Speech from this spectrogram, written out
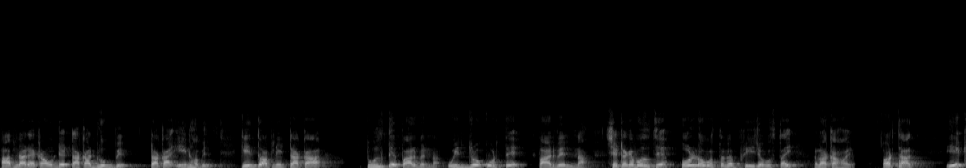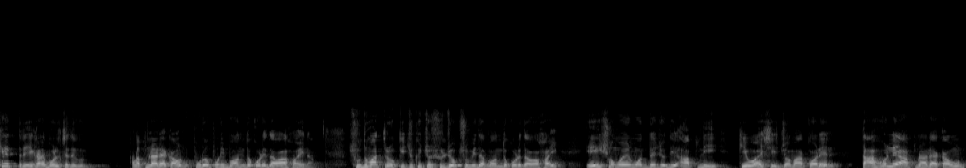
আপনার অ্যাকাউন্টে টাকা ঢুকবে। টাকা ইন হবে। কিন্তু আপনি টাকা তুলতে পারবেন না উইথড্র করতে পারবেন না। সেটাকে বলছে হোল্ড অবস্থা বা ফ্রিজ অবস্থায় রাখা হয়। অর্থাৎ এক্ষেত্রে এখানে বলছে দেখুন, আপনার অ্যাকাউন্ট পুরোপুরি বন্ধ করে দেওয়া হয় না। শুধুমাত্র কিছু কিছু সুযোগ সুবিধা বন্ধ করে দেওয়া হয়। এই সময়ের মধ্যে যদি আপনি কেওয়াইসি জমা করেন, তাহলে আপনার অ্যাকাউন্ট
